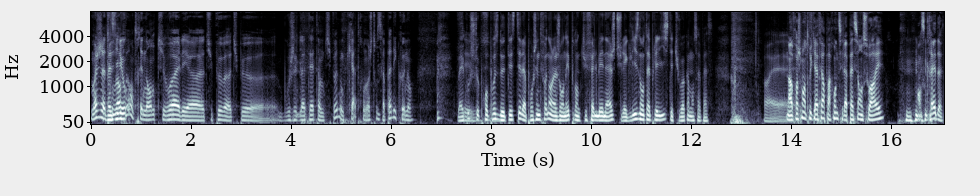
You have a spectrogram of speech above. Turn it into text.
Moi, je la trouve un peu entraînante, tu vois. Elle est, euh, tu peux, euh, tu peux euh, bouger de la tête un petit peu. Donc 4, moi, je trouve ça pas déconnant. Bah écoute, je te propose de tester la prochaine fois dans la journée pendant que tu fais le ménage. Tu les glisses dans ta playlist et tu vois comment ça passe. Ouais. non franchement un truc à faire par contre c'est la passer en soirée. en scred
